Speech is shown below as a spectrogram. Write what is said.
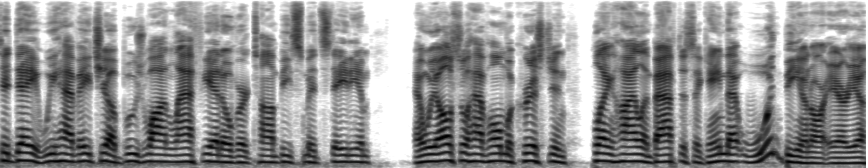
Today, we have HL Bourgeois and Lafayette over at Tom B. Smith Stadium. And we also have Houma Christian playing Highland Baptist, a game that would be in our area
